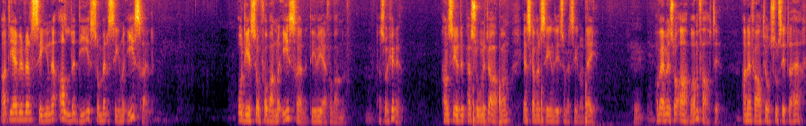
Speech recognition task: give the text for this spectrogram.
at jeg vil velsigne alle de som velsigner Israel. Og de som forbanner Israel, de vil jeg forbanne. Det står ikke det. Han sier det personlig til Abraham. Jeg skal velsigne de som velsigner deg. Og hvem er så Abraham far til? Han er far til oss som sitter her.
